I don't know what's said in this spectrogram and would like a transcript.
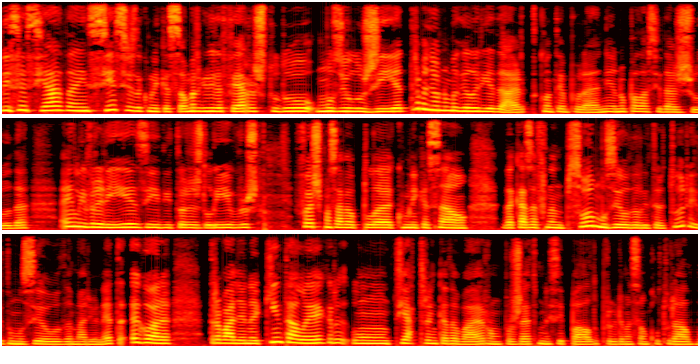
Licenciada em Ciências da Comunicação, Margarida Ferra estudou museologia, trabalhou numa galeria de arte contemporânea no Palácio da Ajuda, em livrarias e editoras de livros. Foi responsável pela comunicação da Casa Fernando Pessoa, Museu da Literatura e do Museu da Marioneta. Agora trabalha na Quinta Alegre, um teatro em cada bairro, um projeto municipal de programação cultural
